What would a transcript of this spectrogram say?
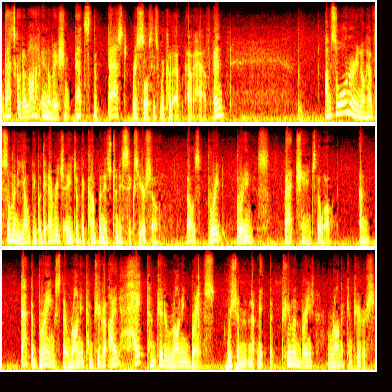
That's good. A lot of innovation. That's the best resources we could ever have. And I'm so honored, you know, have so many young people. The average age of the company is 26 years old. Those great brains that change the world, and that the brains, the running computer. I hate computer running brains. We should make the human brains run the computers.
